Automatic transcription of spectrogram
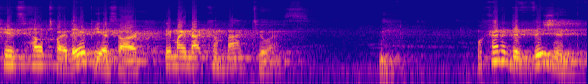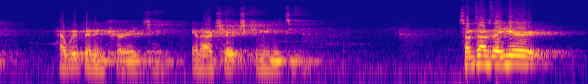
kids helped by their PSR. They might not come back to us. What kind of division have we been encouraging in our church community? Sometimes I hear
